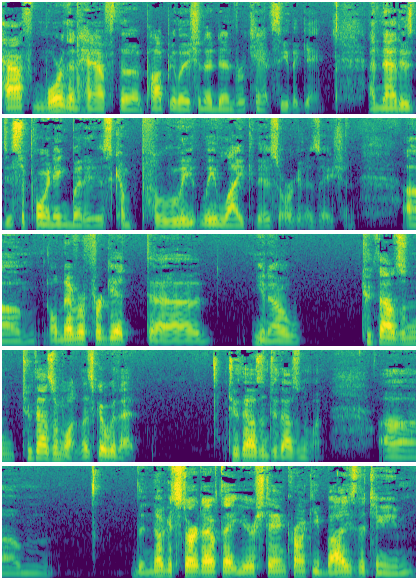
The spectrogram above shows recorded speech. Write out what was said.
half more than half the population of Denver can't see the game. And that is disappointing, but it is completely like this organization. Um, I'll never forget uh, you know, 2000, 2001. Let's go with that. 2000, 2001. Um, the Nuggets start out that year. Stan Kroenke buys the team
